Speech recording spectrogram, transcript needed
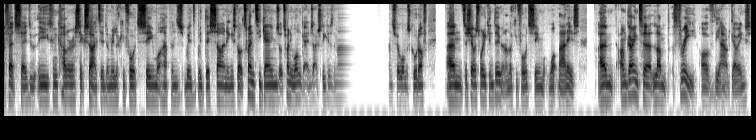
fair to say that you can colour us excited, and we're looking forward to seeing what happens with with this signing. He's got 20 games or 21 games actually, because the Mansfield one was called off um, to show us what he can do, and I'm looking forward to seeing what that is. Um, I'm going to lump three of the outgoings,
